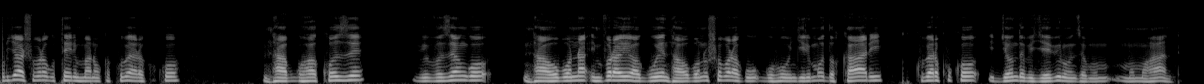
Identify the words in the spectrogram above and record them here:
Uburyo hashobora gutera impanuka kubera kuko ntabwo hakoze bivuze ngo ntaho ubona imvura iyo yaguye ntaho ubona ushobora guhungira imodokari kubera kuko ibyondo bigiye birunze mu muhanda.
